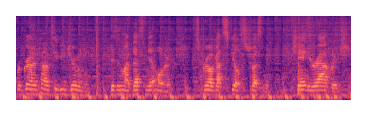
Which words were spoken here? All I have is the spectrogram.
For Ground Pound TV Germany, this is my best mitt holder. This girl got skills, trust me. She ain't your average.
